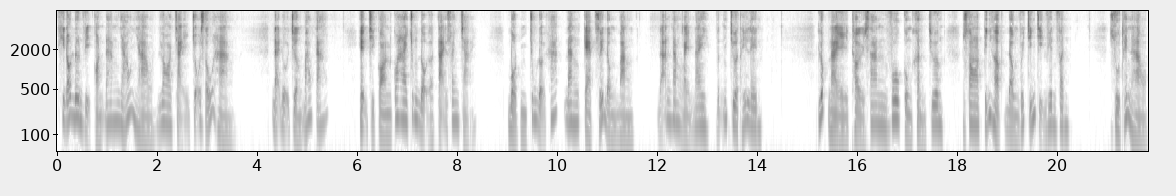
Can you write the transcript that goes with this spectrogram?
Khi đó đơn vị còn đang nháo nhào lo chạy chỗ giấu hàng. Đại đội trưởng báo cáo, hiện chỉ còn có hai trung đội ở tại doanh trại một trung đội khác đang kẹt dưới đồng bằng, đã năm ngày nay vẫn chưa thấy lên. Lúc này thời gian vô cùng khẩn trương do tính hợp đồng với chính trị viên Vân. Dù thế nào,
